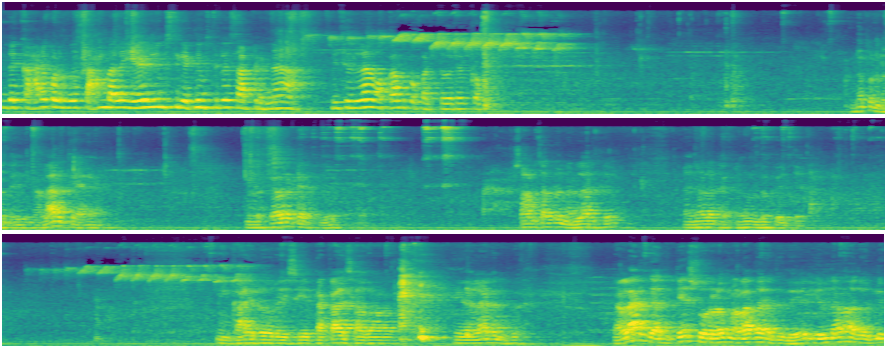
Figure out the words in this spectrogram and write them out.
இந்த காரக்குழம்பு சாம்பார்லாம் ஏழு நிமிஷத்துக்கு எட்டு நிமிஷத்துக்கு சாப்பிட்ருந்தா மிச்சம்லாம் உட்காந்துக்கோ பத்து வரைக்கும் என்ன பண்ணுறது நல்லா இருக்கேன் என்னோடய ஃபேவரட்டாக இருக்குது சாப்பிட சாப்பிட நல்லா இருக்கு அதனால டக்குனு உள்ள போயிடுது நீங்கள் காலிஃப்ளவர் ரைஸு தக்காளி சாதம் இதெல்லாம் எனக்கு நல்லா இருக்குது அது டேஸ்ட் ஓரளவுக்கு நல்லா தான் இருக்குது. இருந்தாலும் அது வந்து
